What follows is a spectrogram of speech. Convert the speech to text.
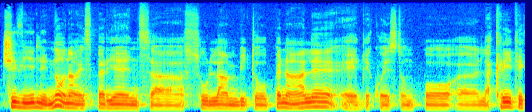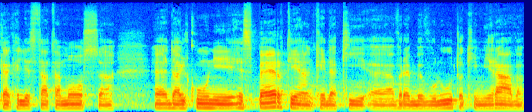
civili, non ha esperienza sull'ambito penale ed è questa un po' eh, la critica che gli è stata mossa eh, da alcuni esperti e anche da chi eh, avrebbe voluto, chi mirava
